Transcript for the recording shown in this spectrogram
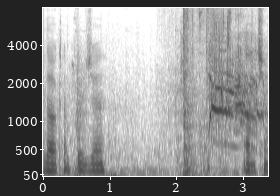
Do okna pójdzie. Mam cię.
